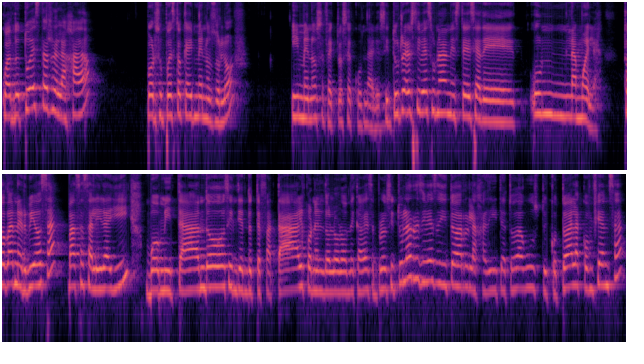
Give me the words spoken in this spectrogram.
Cuando tú estás relajado, por supuesto que hay menos dolor y menos efectos secundarios. Si tú recibes una anestesia de una muela, toda nerviosa, vas a salir allí vomitando, sintiéndote fatal, con el dolorón de cabeza. Pero si tú la recibes allí toda relajadita, toda a gusto y con toda la confianza,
